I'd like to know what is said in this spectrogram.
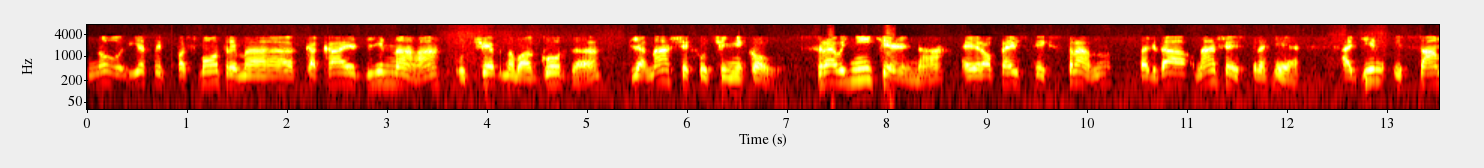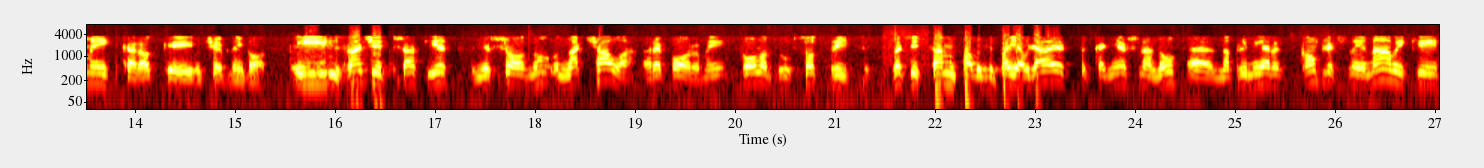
Ну, если посмотрим, э, какая длина учебного года для наших учеников – сравнительно европейских стран, тогда в нашей стране один из самых коротких учебный год. И, значит, сейчас есть еще ну, начало реформы, школа 230. Значит, там появляются, конечно, ну, э, например, комплексные навыки,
